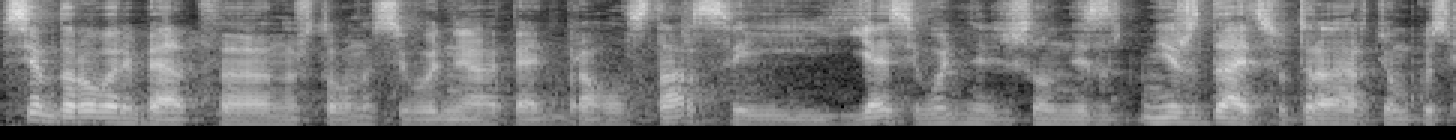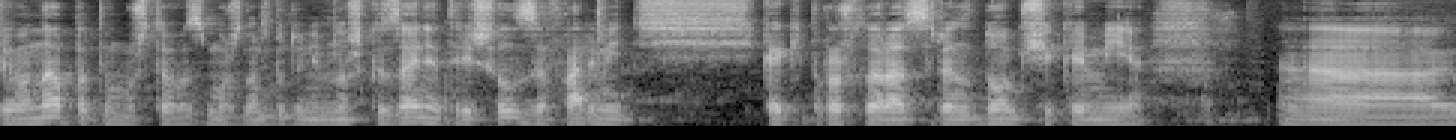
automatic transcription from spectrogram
Всем здорово, ребят! Ну что, у нас сегодня опять Бравл Старс, и я сегодня решил не, ждать с утра Артемку Сливана, потому что, возможно, буду немножко занят. Решил зафармить, как и в прошлый раз, с рандомщиками э,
